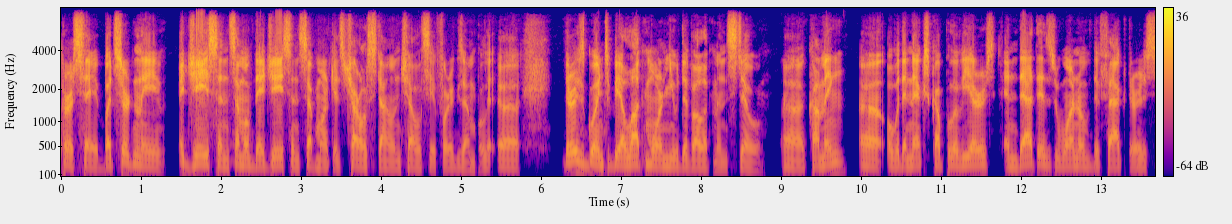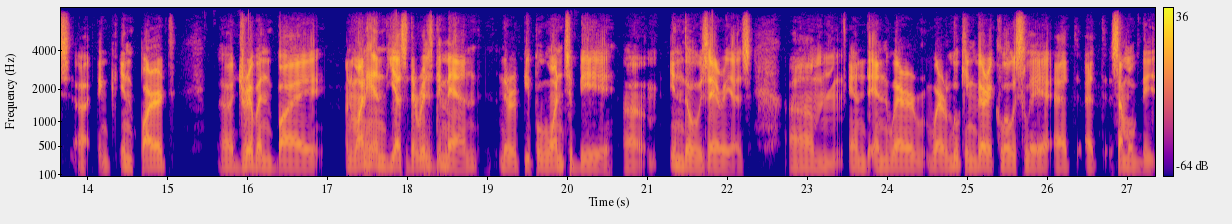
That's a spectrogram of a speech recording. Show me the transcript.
per se, but certainly adjacent, some of the adjacent submarkets, Charlestown, Chelsea, for example, uh, there is going to be a lot more new development still uh, coming uh, over the next couple of years. And that is one of the factors, uh, I think, in part uh, driven by, on one hand, yes, there is demand there are people want to be um, in those areas um, and and we're we're looking very closely at at some of the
